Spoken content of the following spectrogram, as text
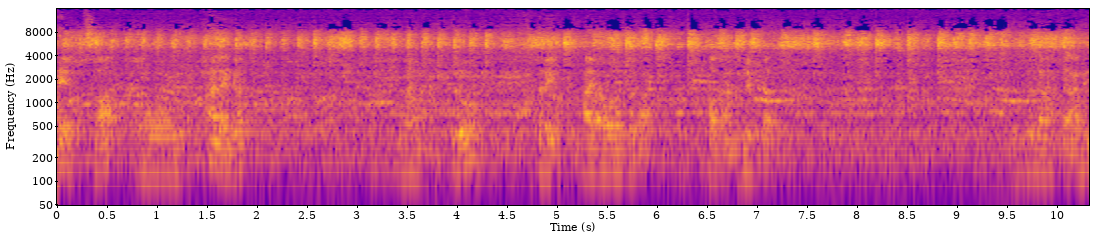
حيط صح؟ وحلقة 1 2 3 هاي أول طبعا. طبعا نبدأ. الخدعة الثاني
